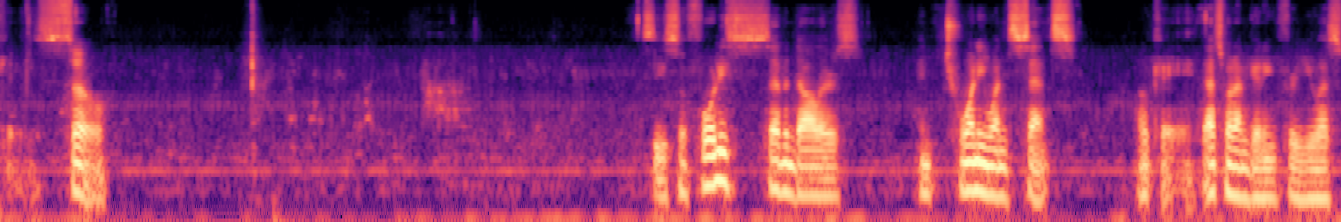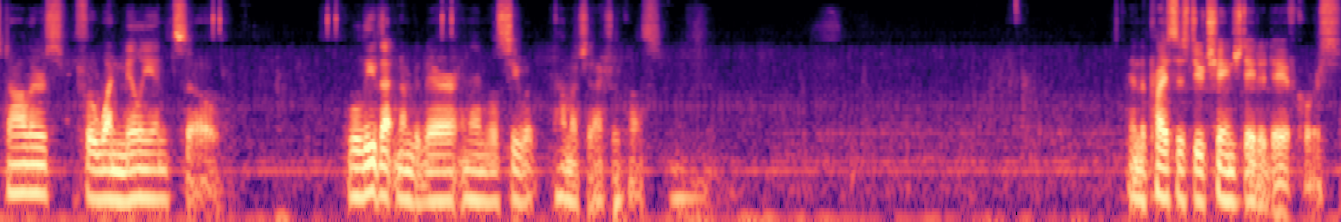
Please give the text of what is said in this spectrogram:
Okay, so see, so forty-seven dollars and twenty-one cents. Okay, that's what I'm getting for U.S. dollars for one million. So we'll leave that number there, and then we'll see what how much it actually costs. And the prices do change day to day, of course.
